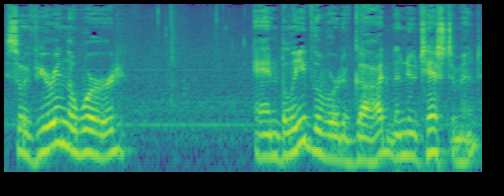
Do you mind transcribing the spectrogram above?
So if you're in the word and believe the word of God, the New Testament,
